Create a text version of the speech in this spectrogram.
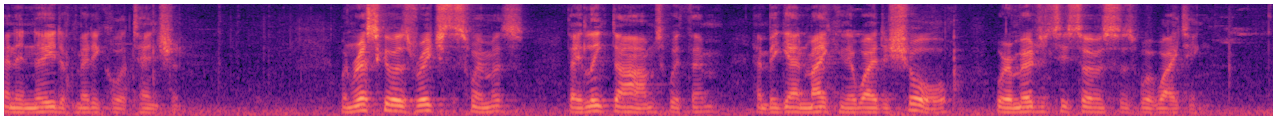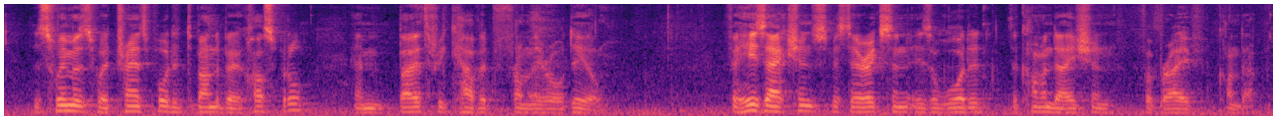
and in need of medical attention. When rescuers reached the swimmers, they linked arms with them and began making their way to shore where emergency services were waiting. The swimmers were transported to Bundaberg Hospital and both recovered from their ordeal. For his actions, Mr Erickson is awarded the Commendation for Brave Conduct.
